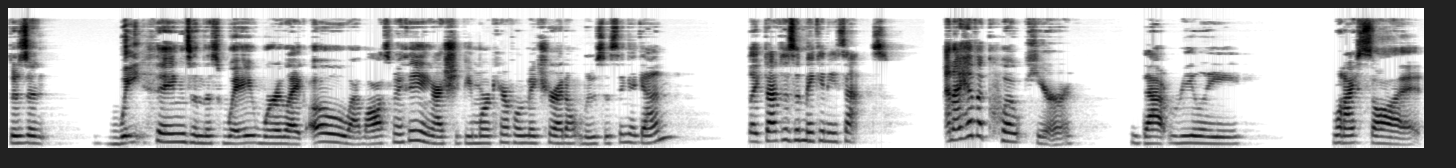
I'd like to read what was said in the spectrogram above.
doesn't weight things in this way where like, oh, I lost my thing. I should be more careful and make sure I don't lose this thing again. Like that doesn't make any sense. And I have a quote here that really, when I saw it,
